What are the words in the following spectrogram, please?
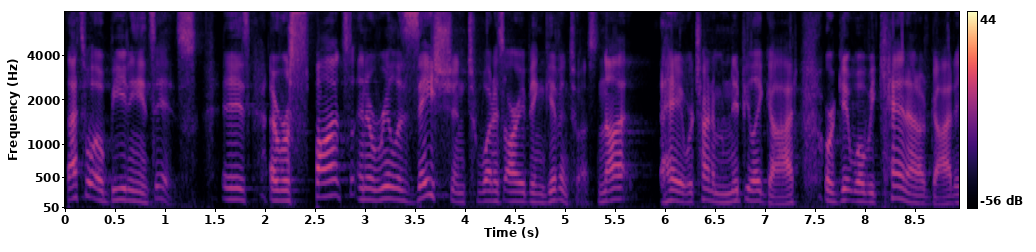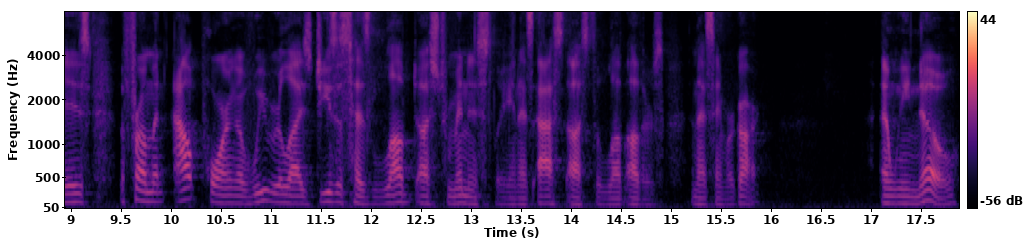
That's what obedience is. It is a response and a realization to what has already been given to us, not hey, we're trying to manipulate God or get what we can out of God. Is from an outpouring of we realize Jesus has loved us tremendously and has asked us to love others in that same regard. And we know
